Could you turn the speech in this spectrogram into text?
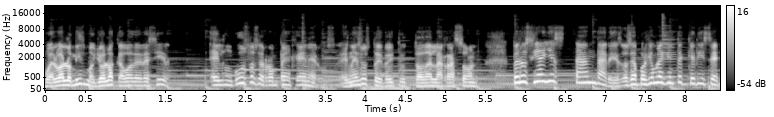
Vuelvo a lo mismo, yo lo acabo de decir. El gusto se rompe en géneros, en eso te doy tu- toda la razón. Pero si hay estándares, o sea, por ejemplo, hay gente que dice,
